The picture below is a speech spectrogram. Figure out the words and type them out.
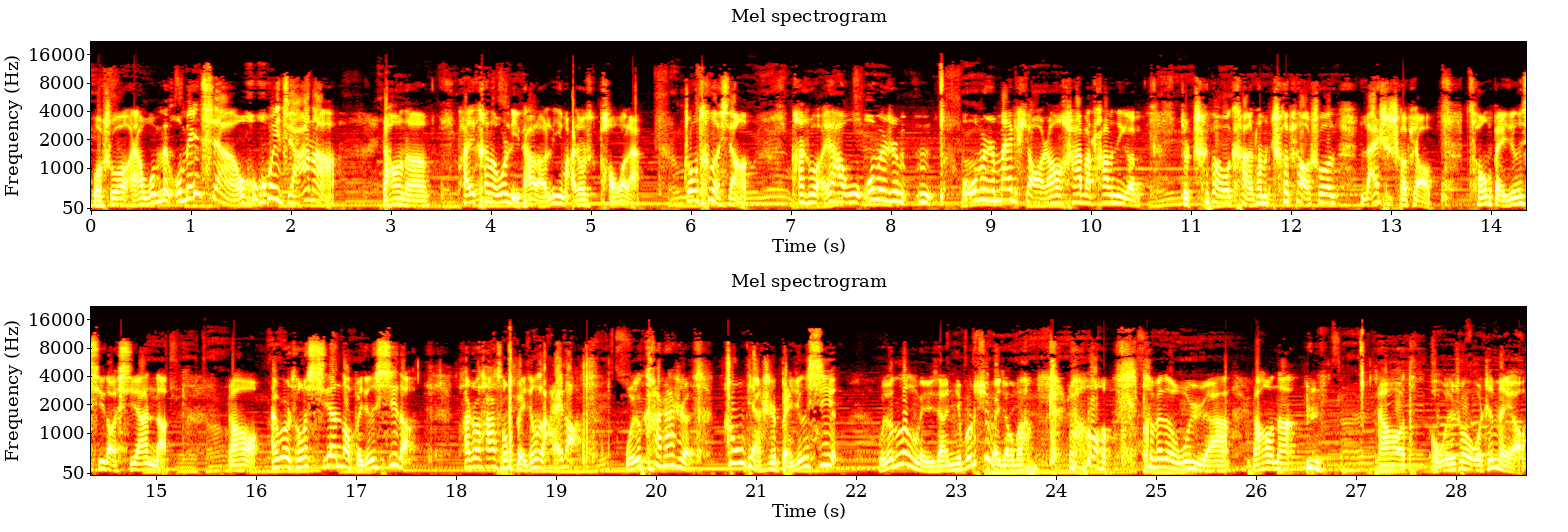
我说哎呀，我没我没钱，我回家呢。然后呢，他一看到我理他了，立马就跑过来，装特像。他说：“哎呀，我我们是嗯，我们是卖票，然后还把他们那个就车票我看了，他们车票说来时车票，从北京西到西安的，然后哎不是从西安到北京西的，他说他是从北京来的，我就看他是终点是北京西。”我就愣了一下，你不是去北京吗？然后特别的无语啊。然后呢，然后我就说，我真没有，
